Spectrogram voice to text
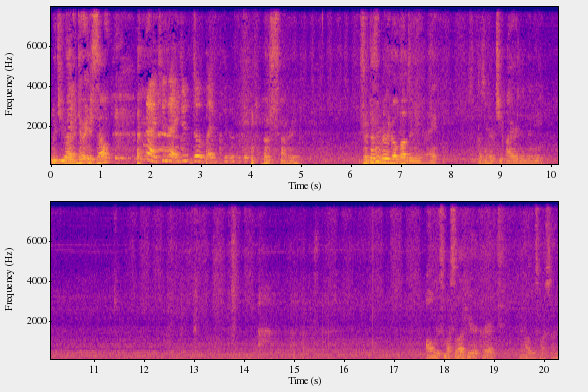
Would you rather do it yourself? I just, I just don't like this. I'm sorry. So it doesn't really go above the knee, right? Doesn't hurt you higher than the knee? All this muscle up here, correct? And all this muscle in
